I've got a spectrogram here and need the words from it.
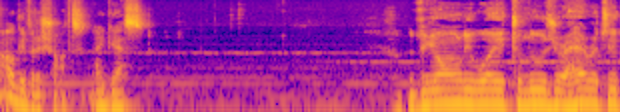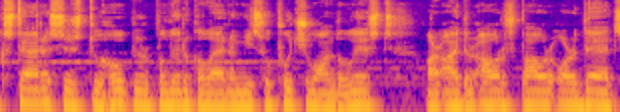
I'll give it a shot, I guess. The only way to lose your heretic status is to hope your political enemies who put you on the list are either out of power or dead.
